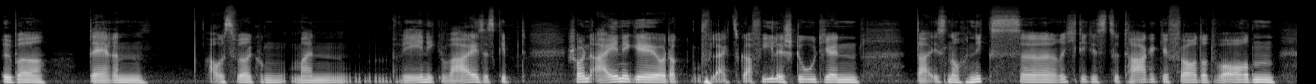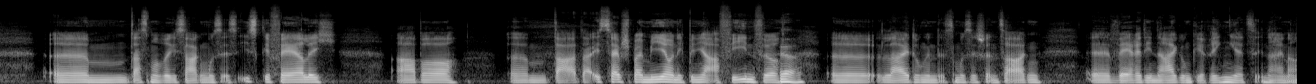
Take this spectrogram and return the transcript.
über deren Auswirkungen man wenig weiß. Es gibt schon einige oder vielleicht sogar viele Studien, da ist noch nichts äh, Richtiges zutage gefördert worden, ähm, dass man wirklich sagen muss, es ist gefährlich, aber ähm, da, da ist selbst bei mir, und ich bin ja affin für Ja. äh, Leitungen, das muss ich schon sagen, äh, wäre die Neigung gering, jetzt in einer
